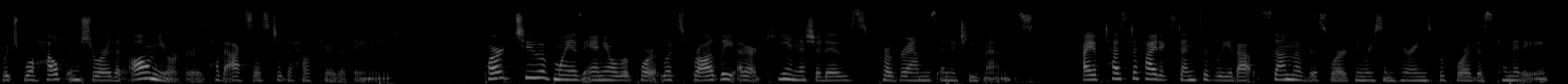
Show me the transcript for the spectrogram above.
which will help ensure that all New Yorkers have access to the health care that they need. Part two of MOIA's annual report looks broadly at our key initiatives, programs, and achievements. I have testified extensively about some of this work in recent hearings before this committee.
